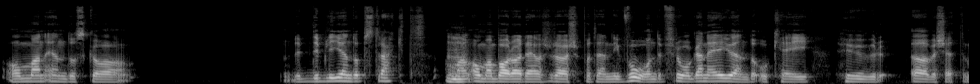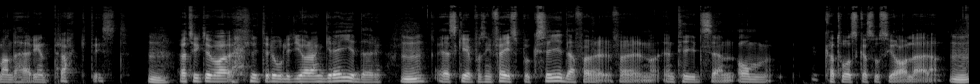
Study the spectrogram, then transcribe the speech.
om man ändå ska... Det, det blir ju ändå abstrakt om, man, mm. om man bara rör, rör sig på den nivån. Frågan är ju ändå okej, okay, hur översätter man det här rent praktiskt? Mm. Jag tyckte det var lite roligt, Göran Greider mm. Eh, skrev på sin Facebook-sida för, för en tid sedan om katolska socialläran. Mm.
